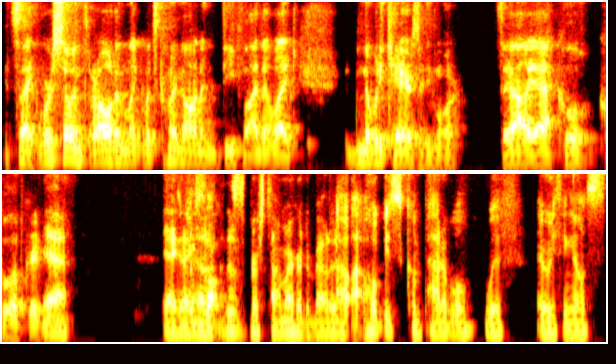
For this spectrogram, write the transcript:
It's like we're so enthralled in like what's going on in DeFi that like nobody cares anymore. It's like, oh yeah, cool, cool upgrade. Yeah, man. yeah, exactly. this is the first time I heard about it. I, I hope it's compatible with everything else.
